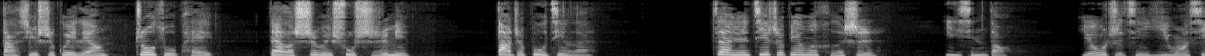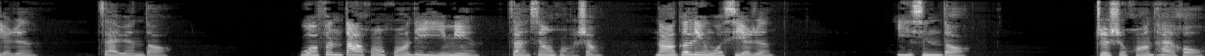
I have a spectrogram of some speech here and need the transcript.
大学士桂良、周祖培带了侍卫数十名，大着步进来。在元接着便问何事。一心道：“有旨请夷王卸任。”在元道：“我奉大皇皇帝遗命，暂襄皇上，哪个令我卸任？”一心道：“这是皇太后、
